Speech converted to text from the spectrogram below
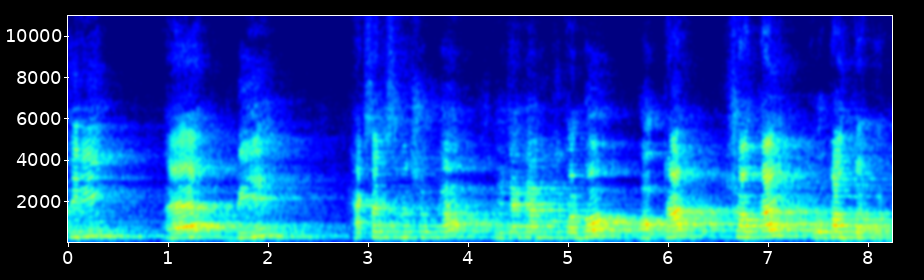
তিরি, এ, বি হ্যাক্সাডেসিমেল সংখ্যা। এটাকে আমি কি করব? অক্টাল সংখ্যায় রূপান্তর করব।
